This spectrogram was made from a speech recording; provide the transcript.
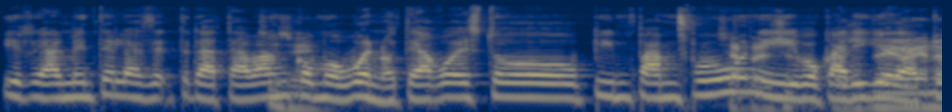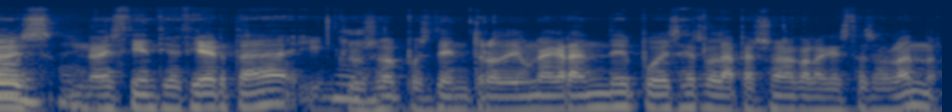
y realmente las trataban Sí, sí. como, bueno, te hago esto pim pam pum O sea, por y eso- bocadillo de atún. No es, no es ciencia cierta, incluso pues dentro de una grande puede ser la persona con la que estás hablando.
